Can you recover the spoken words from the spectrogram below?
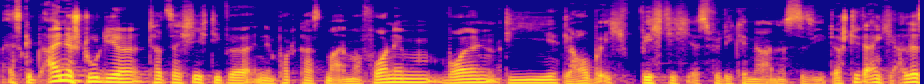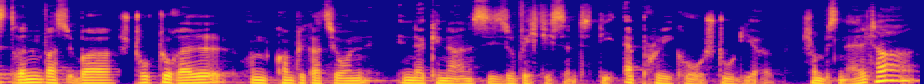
Es gibt eine Studie tatsächlich, die wir in dem Podcast mal einmal vornehmen wollen, die, glaube ich, wichtig ist für die Kinderanästhesie. Da steht eigentlich alles drin, was über strukturell und Komplikationen in der Kinderanästhesie so wichtig sind. Die APRICO-Studie. Schon ein bisschen älter,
